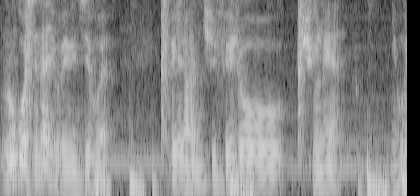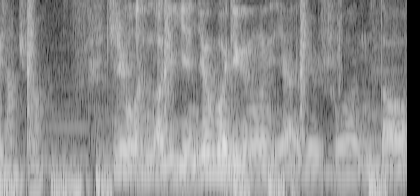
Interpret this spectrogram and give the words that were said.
如果现在有一个机会，可以让你去非洲训练，你会想去吗？其实我很早就研究过这个东西啊，就是说到。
